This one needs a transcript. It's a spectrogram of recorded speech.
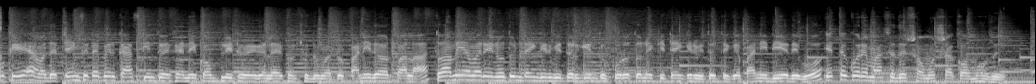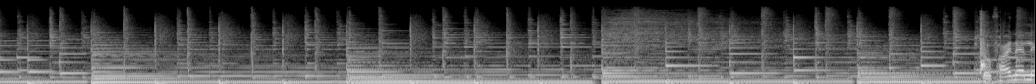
ওকে, আমাদের ট্যাঙ্ক সেটআপের কাজ কিন্তু এখানে কমপ্লিট হয়ে গেল এখন শুধুমাত্র পানি দেওয়ার পালা। তো আমি আমার এই নতুন ট্যাঙ্কের ভিতর কিন্তু পুরাতন একটি ট্যাঙ্কের ভিতর থেকে পানি দিয়ে দেবো। এতে করে মাছেদের সমস্যা কম হবে। ফাইনালি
